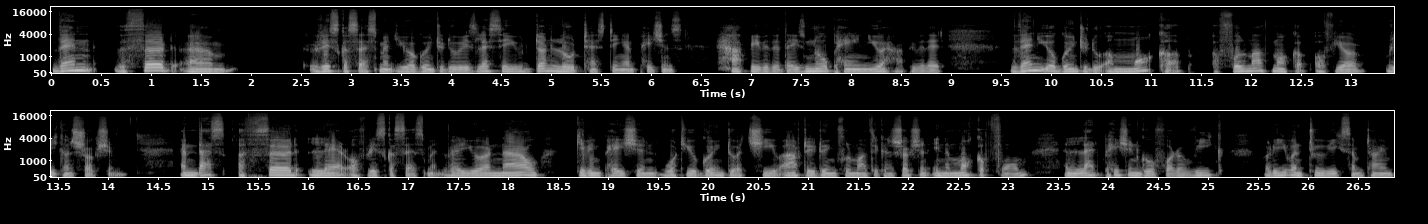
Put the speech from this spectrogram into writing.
then the third um, risk assessment you are going to do is let's say you've done load testing and patients happy with it there is no pain you're happy with it then you're going to do a mock-up a full mouth mock-up of your reconstruction. And that's a third layer of risk assessment where you are now giving patient what you're going to achieve after doing full mouth reconstruction in a mock-up form and let patient go for a week or even two weeks sometime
